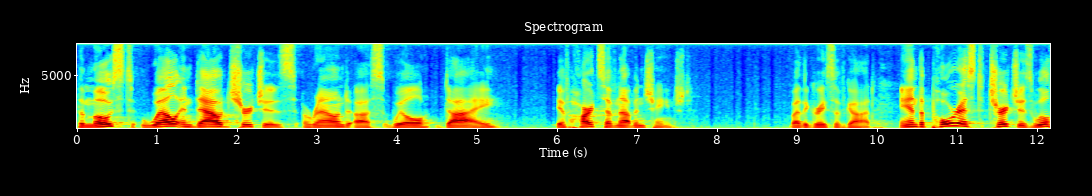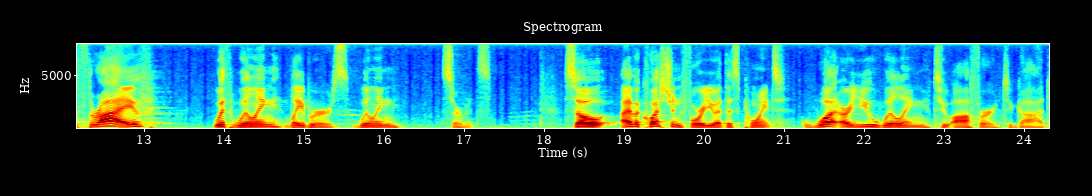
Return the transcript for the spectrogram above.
The most well endowed churches around us will die if hearts have not been changed by the grace of God. And the poorest churches will thrive with willing laborers, willing servants. So I have a question for you at this point. What are you willing to offer to God?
